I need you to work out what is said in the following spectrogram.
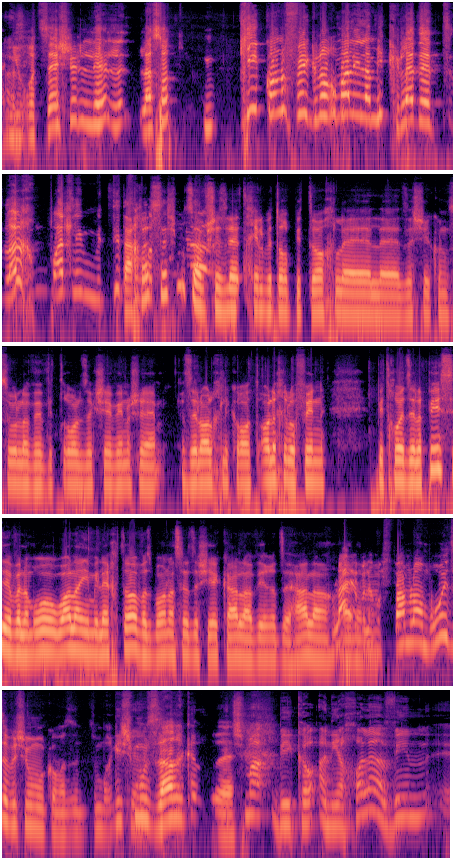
אני רוצה של... לעשות key config נורמלי למקלדת, לא אכפת לי... תכלס יש מצב שזה התחיל בתור פיתוח לאיזושהי קונסולה וויתרו על זה כשהבינו שזה לא הולך לקרות, או לחילופין פיתחו את זה ל-PC, אבל אמרו, וואלה, אם ילך טוב, אז בואו נעשה את זה שיהיה קל להעביר את זה הלאה. אולי, אבל הם אף פעם לא אמרו את זה בשום מקום, אז זה מרגיש כן. מוזר כזה. תשמע, בעיקר, אני יכול להבין אה,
